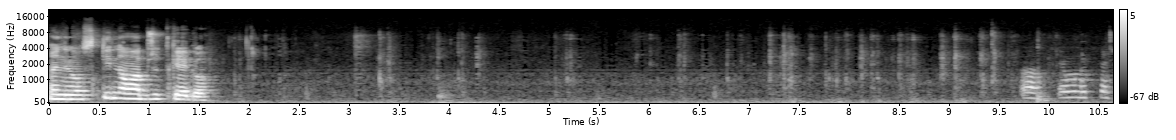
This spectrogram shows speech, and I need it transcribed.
A nie no, skina ma brzydkiego. O, chciałbym napisać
